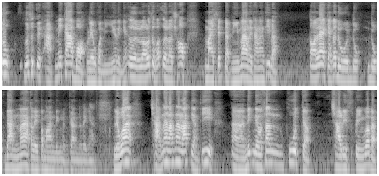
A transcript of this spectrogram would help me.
ลูก รู้สึกอึดอัดไม่กล้าบอกเร็วกว่านี้อะไรเงี้ยเออเรารู้สึกว่าเออเราชอบ mindset แบบนี้มากเลยทั้งที่แบบ ตอนแรกแกก็ดูดุดุดันมากอะไรประมาณนึงเหมือนกันอะไรเงี้ยหรือว่าฉากน่ารักน่ารักอย่างที่นิกเนลสันพูดกับชาลีสปริงว่าแบบ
